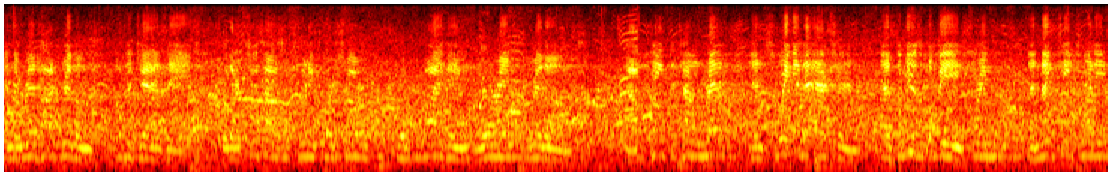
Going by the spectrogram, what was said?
and the red-hot rhythms of the jazz age with our 2024 show, Reviving Roaring Rhythms. Now paint the town red and swing into action as the musical bees bring the 1920s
